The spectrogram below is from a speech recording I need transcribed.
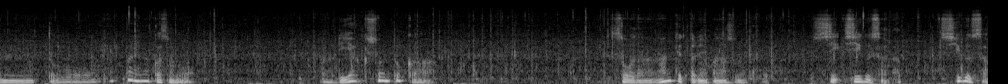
うんとやっぱりなんかそのリアクションとかそうだな。何て言ったらいいのかな。そのこうし仕草だ仕草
